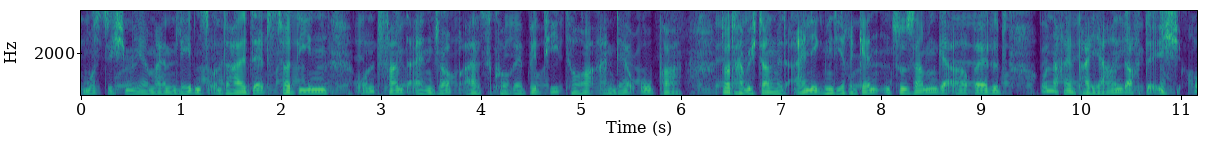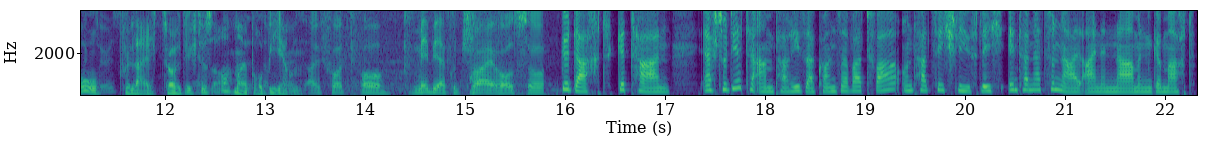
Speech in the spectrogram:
musste ich mir meinen Lebensunterhalt selbst verdienen und fand einen Job als Korrepetitor an der Oper. Dort habe ich dann mit einigen Dirigenten zusammengearbeitet und nach ein paar Jahren dachte ich, oh, vielleicht sollte ich das auch mal probieren. Gedacht, getan. Er studierte am Pariser Konservatoire und hat sich schließlich international einen Namen gemacht.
